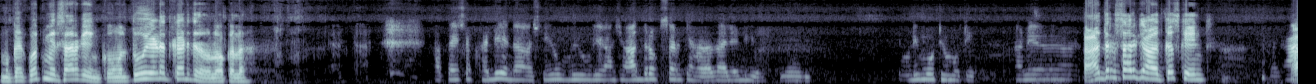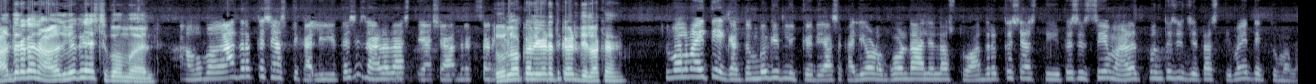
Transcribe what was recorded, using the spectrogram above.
मग काय कोथमीर सारखं कोमल? तू येड्यात काढत राहू लोकाला. आता याच्या खाली आहे ना अशी एवढी एवढी अशी अद्रक सारखी हळद आलेली आहे. एवढी. एवढी मोठी मोठी. आणि अद्रक सारखी हळद कस काय अद्रक आणि हळद वेगळी असते कोमल. अहो मग अद्रक कशी असते खाली? तशीच हळद असते अशी अद्रक तू सारखी लोकाला येड्यात काढ दिला का? तुम्हाला माहितीये का? तुम्ही बघितली कधी? असं खाली एवढा गोंडा आलेला असतो. अद्रक कशी असते? तशीच सेम हळद पण तशीच येत असते. माहितीये का तुम्हाला?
